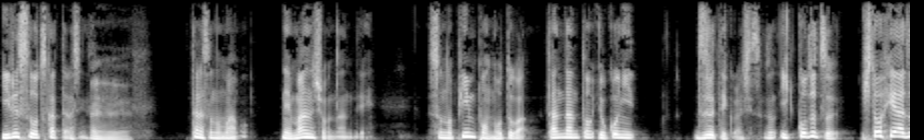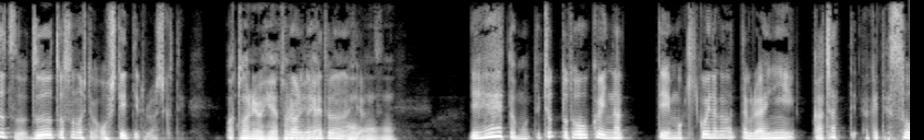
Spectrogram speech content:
イルスを使ったらしいんです。え。ただその、まあ、ね、マンションなんで、そのピンポンの音がだんだんと横にずれていくらしいです。その一個ずつ、一部屋ずつずっとその人が押していってるらしくて。あ、隣の部屋、隣の部屋。隣の部屋隣の部屋ええー、と思って、ちょっと遠くになって、もう聞こえなくなったぐらいに、ガチャって開けて、そ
